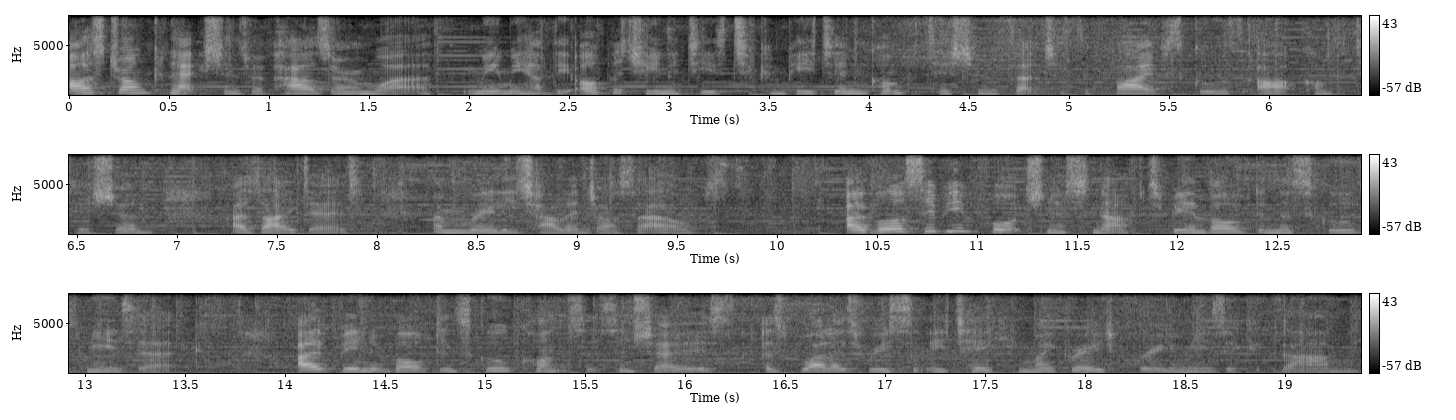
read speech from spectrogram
Our strong connections with Hauser and Wirth mean we have the opportunities to compete in competitions such as the Five Schools Art Competition, as I did, and really challenge ourselves. I've also been fortunate enough to be involved in the school's music. I've been involved in school concerts and shows, as well as recently taking my grade 3 music exam.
